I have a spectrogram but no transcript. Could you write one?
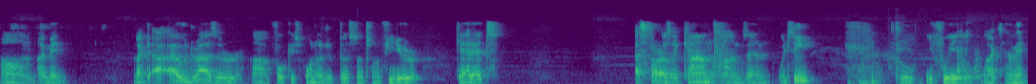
Um, I mean, like I, I would rather uh, focus 100% on Feedier, get it as far as I can, and then we'll see. Cool. if we like, I mean,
